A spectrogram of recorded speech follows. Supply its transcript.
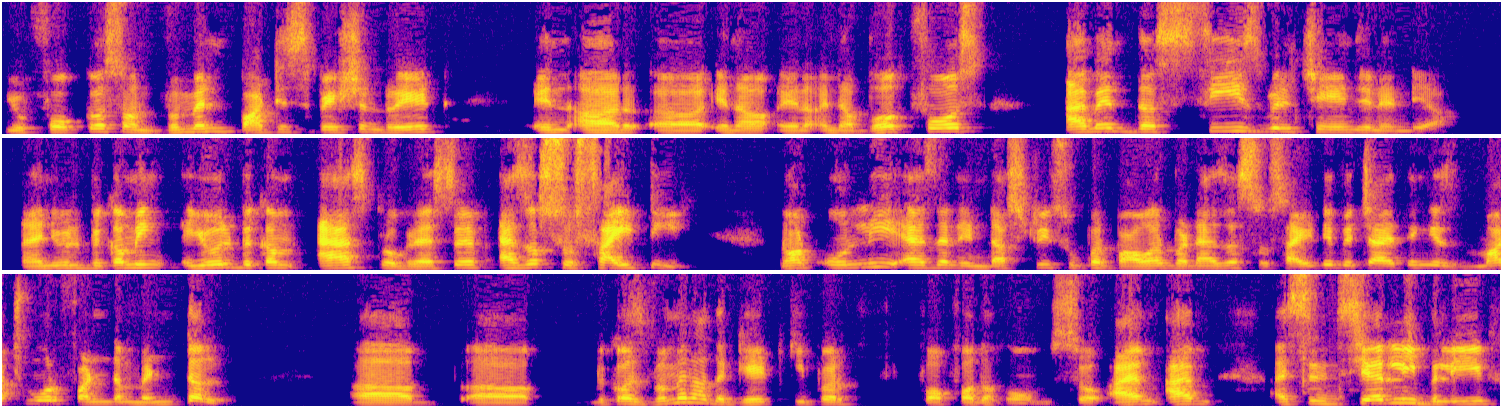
You focus on women participation rate in our uh, in our in, in our workforce. I mean the seas will change in india and you will becoming you will become as progressive as a society not only as an industry superpower but as a society which i think is much more fundamental uh, uh, because women are the gatekeeper for, for the home so i'm i'm i sincerely believe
